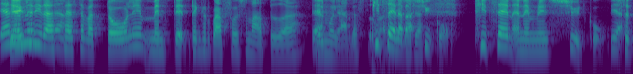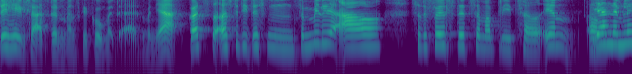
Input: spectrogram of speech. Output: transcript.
er nemlig. ikke, fordi deres Ja. pasta var dårlig, men den, den kan du bare få så meget bedre ja. alle mulige andre steder. Pizzaen er bare sygt god. Pizzaen er nemlig sygt god, Ja. så det er helt klart den, man skal gå med derinde. Men ja, godt sted, også fordi det er sådan familieejet, så det føles lidt som at blive taget ind. Og, Ja, nemlig.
